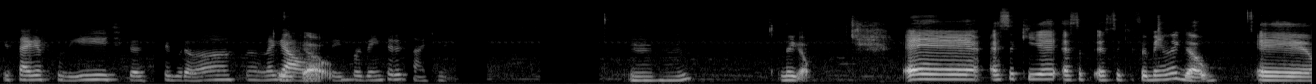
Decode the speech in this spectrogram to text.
que segue as políticas de segurança. Legal, Legal. foi bem interessante. mesmo. Uhum. Legal. É, essa aqui é- essa, essa aqui foi bem legal. É,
